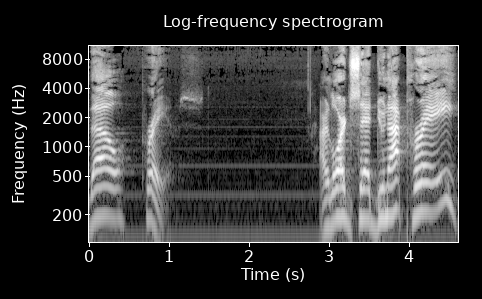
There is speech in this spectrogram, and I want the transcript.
thou prayest, our Lord said, Do not pray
